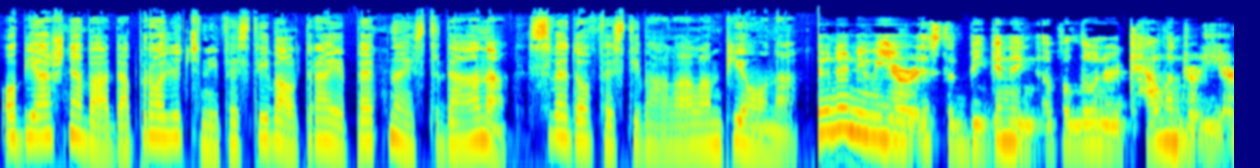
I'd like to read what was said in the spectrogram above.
objašnjava da proljećni festival traje 15 dana, sve do festivala Lampiona. Lunar New Year is the beginning of a lunar calendar year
